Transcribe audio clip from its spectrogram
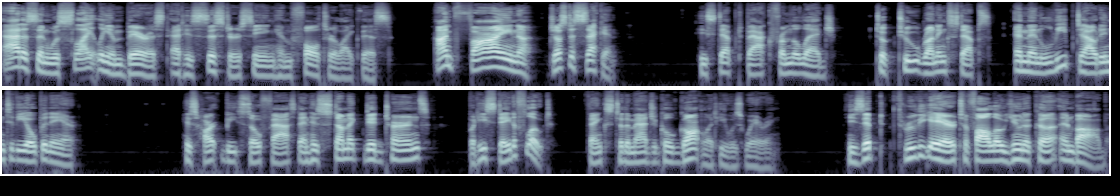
Addison was slightly embarrassed at his sister seeing him falter like this. I'm fine. Just a second. He stepped back from the ledge, took two running steps, and then leaped out into the open air. His heart beat so fast and his stomach did turns, but he stayed afloat, thanks to the magical gauntlet he was wearing. He zipped through the air to follow Unica and Bob.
